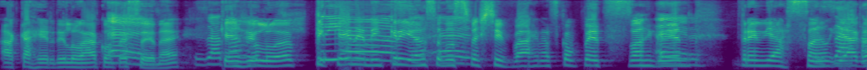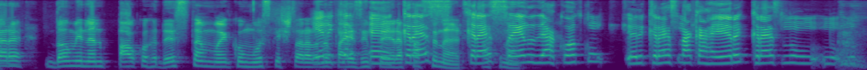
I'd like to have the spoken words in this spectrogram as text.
a carreira de Luan acontecer, É, né? exatamente. Quem viu Luan pequeno, Criança, criança, nos é. festivais, nas competições, ganhando premiação e Exatamente. agora dominando palcos desse tamanho com música estourada no país cre- inteiro. É, cresce- fascinante. Crescendo fascinante. de acordo com. Ele cresce na carreira, cresce no, no- no-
